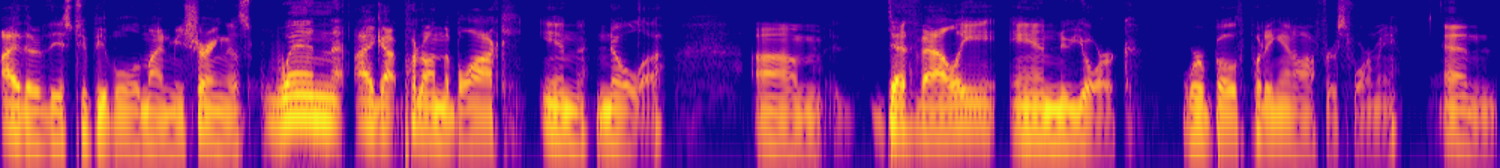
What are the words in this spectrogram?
either of these two people will mind me sharing this. When I got put on the block in NOLA, um, Death Valley and New York were both putting in offers for me and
